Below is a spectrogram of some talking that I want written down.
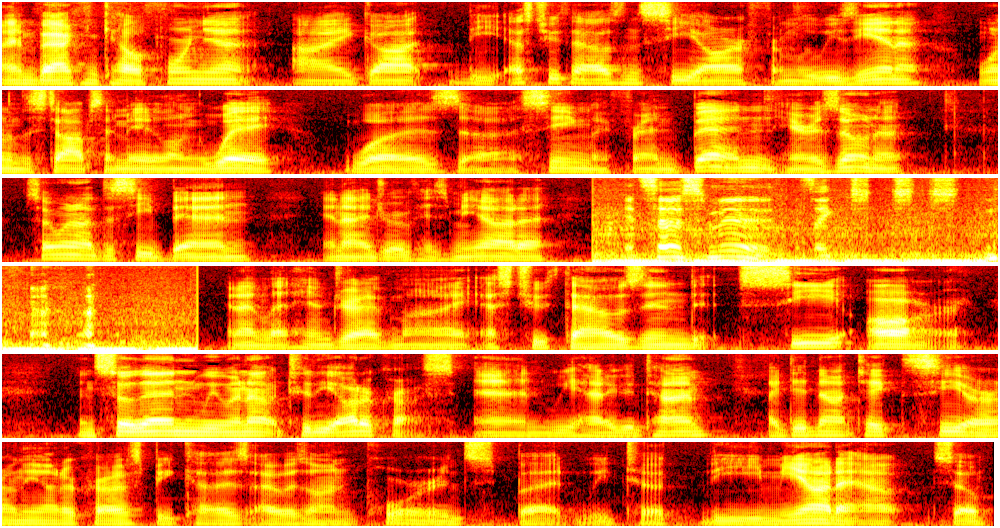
I'm back in California. I got the S2000 CR from Louisiana. One of the stops I made along the way was uh, seeing my friend Ben in Arizona. So I went out to see Ben and I drove his Miata. It's so smooth. It's like. and I let him drive my S2000 CR. And so then we went out to the autocross and we had a good time. I did not take the CR on the autocross because I was on Pords, but we took the Miata out. So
